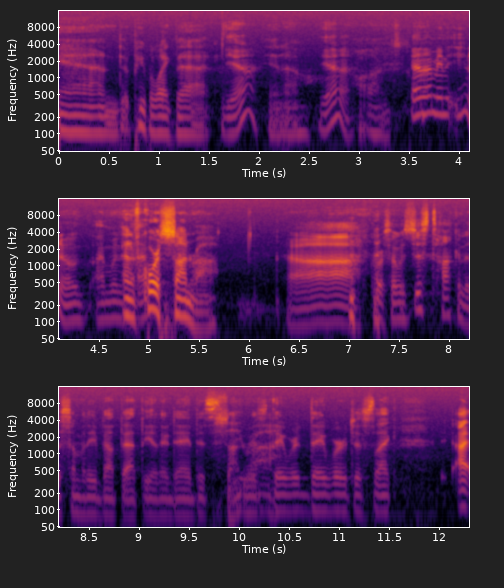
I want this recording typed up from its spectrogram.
and people like that. Yeah. You know, Yeah. And I mean, you know, I went, and of I- course Sun Ra. Ah, of course. I was just talking to somebody about that the other day. This was, they were they were just like, I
